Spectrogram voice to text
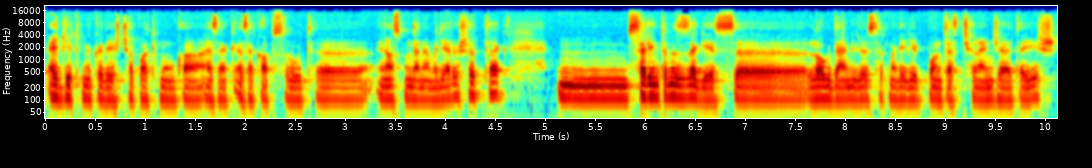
együttműködés, csapatmunka, ezek, ezek abszolút, én azt mondanám, hogy erősödtek. Mm, szerintem ez az egész lockdown időszak, meg egyéb pont ezt challenge is,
